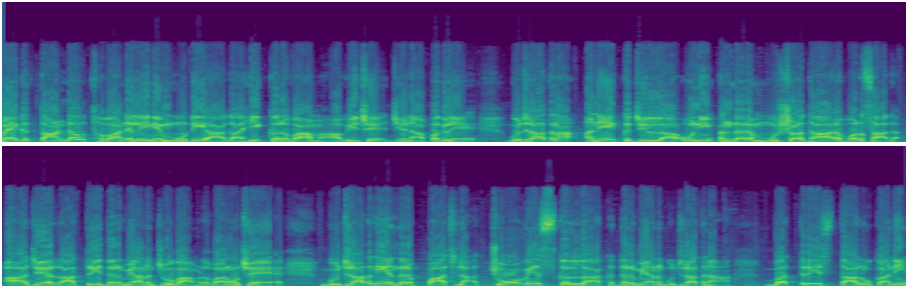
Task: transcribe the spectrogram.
મેઘ તાંડવ થવાને લઈને મોટી આગાહી કરવામાં આવી છે. જેના પગલે ગુજરાતના અનેક જિલ્લાઓની અંદર મુશળધાર વરસાદ આજે રાત્રિ દરમિયાન જોવા મળવાનો છે. ગુજરાતની અંદર પાછલા ચોવીસ કલાક દરમિયાન ગુજરાતના બત્રીસ તાલુકાની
